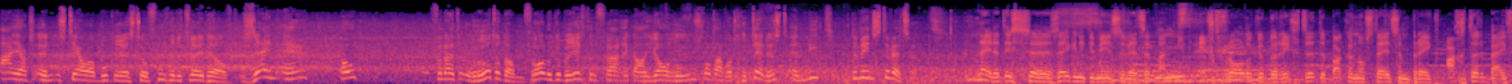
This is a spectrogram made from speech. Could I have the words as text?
Ajax en Steaua Boekarest zo vroeg in de tweede helft. Zijn er ook vanuit Rotterdam. Vrolijke berichten vraag ik aan Jan Roels, want daar wordt getennist en niet de minste wedstrijd. Nee, dat is uh, zeker niet de minste wedstrijd, maar niet echt vrolijke berichten. De bakker nog steeds een break achter. Bij 4-1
